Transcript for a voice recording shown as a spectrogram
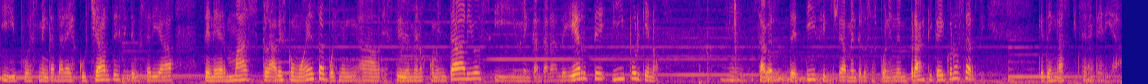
y pues me encantaría escucharte. Si te gustaría tener más claves como esta, pues me, uh, escríbeme en los comentarios y me encantará leerte y, ¿por qué no? Mm, saber de ti si realmente lo estás poniendo en práctica y conocerte. Que tengas excelente día.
